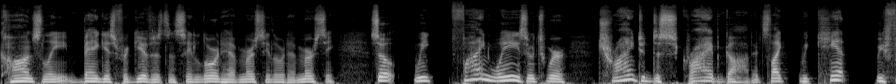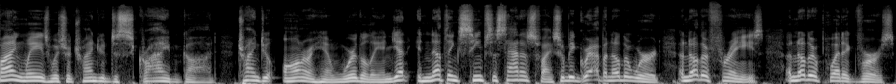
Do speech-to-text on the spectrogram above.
constantly beg His forgiveness and say, Lord, have mercy, Lord, have mercy. So we find ways which we're trying to describe God. It's like we can't, we find ways which are trying to describe God, trying to honor Him worthily, and yet nothing seems to satisfy. So we grab another word, another phrase, another poetic verse,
